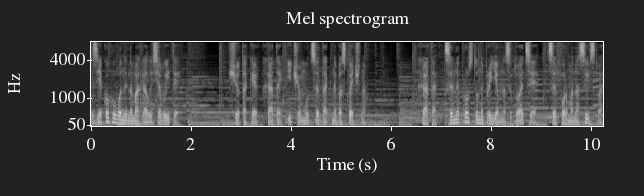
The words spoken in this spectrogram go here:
з якого вони намагалися вийти. Що таке хата і чому це так небезпечно? Хата це не просто неприємна ситуація, це форма насильства,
